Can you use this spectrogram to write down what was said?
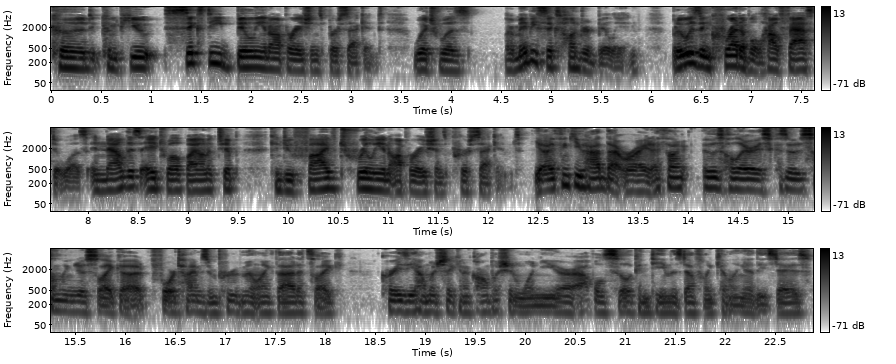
could compute 60 billion operations per second, which was, or maybe 600 billion. But it was incredible how fast it was. And now this A12 Bionic chip can do 5 trillion operations per second. Yeah, I think you had that right. I thought it was hilarious because it was something just like a four times improvement like that. It's like crazy how much they can accomplish in one year. Apple's Silicon team is definitely killing it these days.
